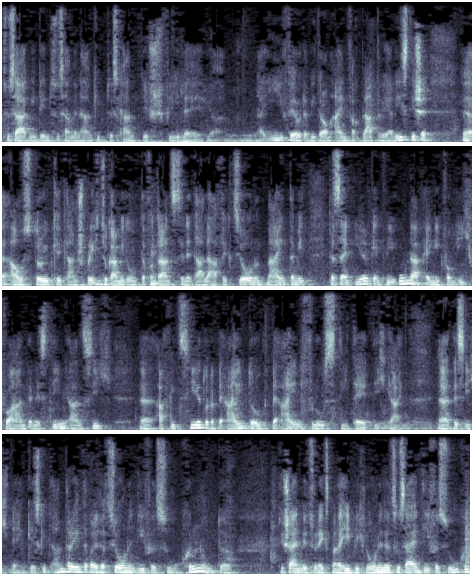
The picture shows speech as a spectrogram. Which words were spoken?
zu sagen, in dem Zusammenhang gibt es kantisch viele ja, naive oder wiederum einfach platt realistische äh, Ausdrücke. Kant spricht sogar mitunter von transzendentaler Affektion und meint damit, dass ein irgendwie unabhängig vom Ich vorhandenes Ding an sich äh, affiziert oder beeindruckt, beeinflusst die Tätigkeit äh, des Ich-Denke. Es gibt andere Interpretationen, die versuchen, und äh, die scheinen mir zunächst mal erheblich lohnender zu sein, die versuchen,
